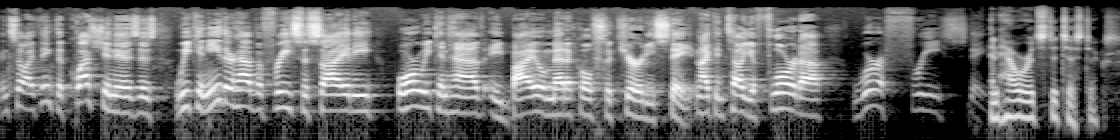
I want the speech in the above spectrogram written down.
And so I think the question is is we can either have a free society or we can have a biomedical security state. And I can tell you Florida, we're a free state. And how are its statistics?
